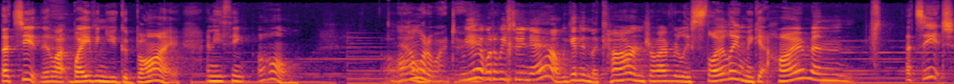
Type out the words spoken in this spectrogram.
that's it. They're like waving you goodbye, and you think, oh. Now oh, what do I do? Yeah, what do we do now? We get in the car and drive really slowly, and we get home, and that's it.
